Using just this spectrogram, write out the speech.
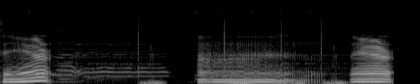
there. Uh, there.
